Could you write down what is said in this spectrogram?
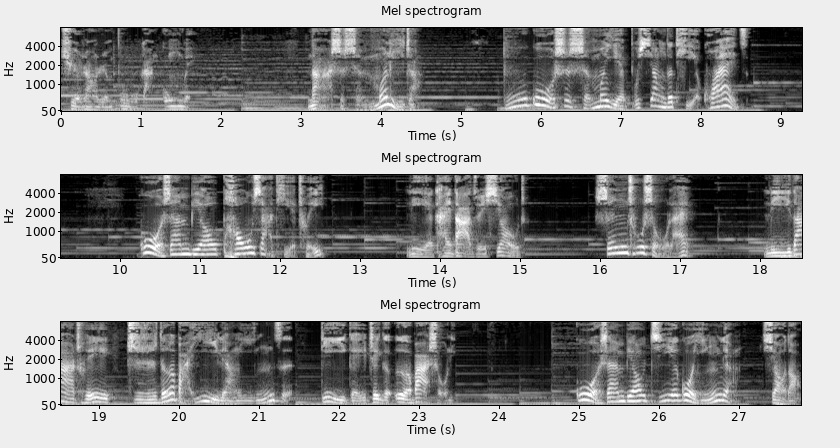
却让人不敢恭维。那是什么犁杖？不过是什么也不像的铁筷子。过山彪抛下铁锤，咧开大嘴笑着，伸出手来，李大锤只得把一两银子递给这个恶霸手里。过山彪接过银两，笑道：“，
